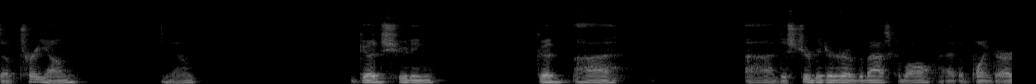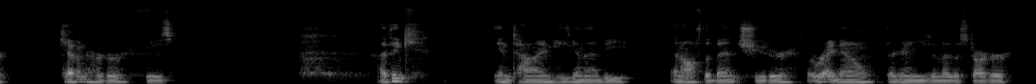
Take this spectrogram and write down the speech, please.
of Trae Young, you know, good shooting, good uh, uh, distributor of the basketball at the point guard. Kevin Huerter, who's, I think, in time he's gonna be an off the bench shooter, but right now they're gonna use him as a starter,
